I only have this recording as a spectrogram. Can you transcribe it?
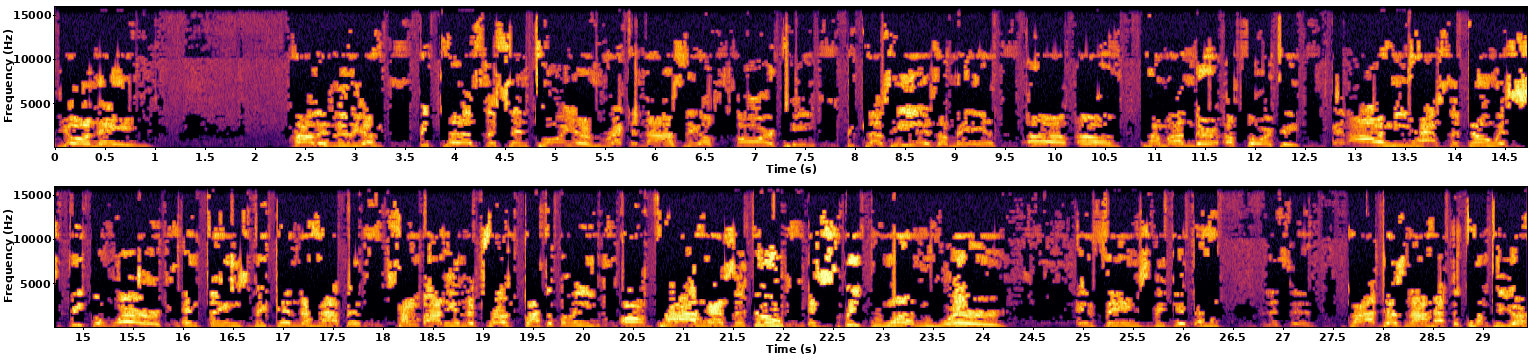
your name. Hallelujah because the centurion recognized the authority because he is a man of, of come under authority. And all he has to do is speak a word and things begin to happen. Somebody in the church got to believe all God has to do is speak one word and things begin to happen. Listen, God does not have to come to your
